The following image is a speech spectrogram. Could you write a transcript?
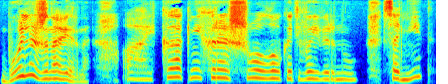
«Больно же, наверное. Ай, как нехорошо локоть вывернул. Саднит?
